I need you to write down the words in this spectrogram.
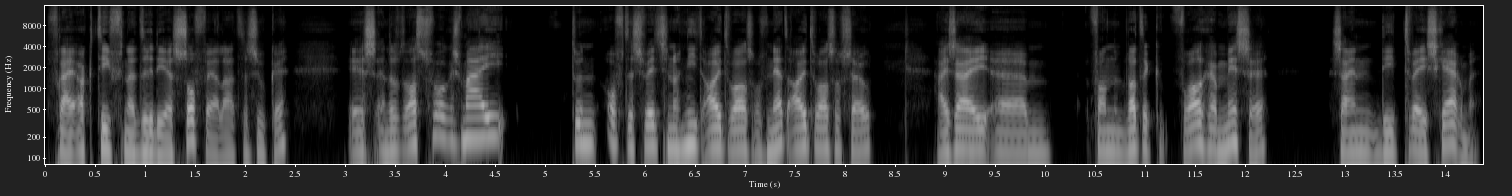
vrij actief naar 3DS software laten zoeken, is, en dat was volgens mij toen of de Switch nog niet uit was of net uit was of zo. Hij zei ehm, van wat ik vooral ga missen zijn die twee schermen.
